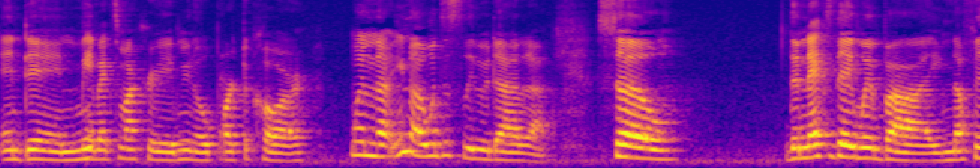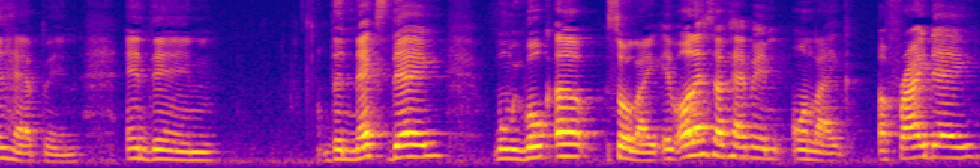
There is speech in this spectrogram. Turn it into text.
and then me back to my crib. You know, parked the car. When you know, went to sleep. Da da da. So the next day went by, nothing happened. And then the next day, when we woke up, so like if all that stuff happened on like a Friday,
